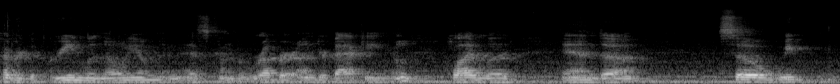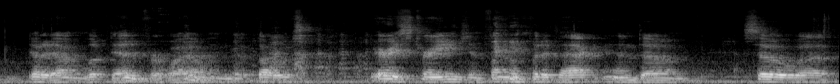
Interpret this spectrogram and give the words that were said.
covered with green linoleum and has kind of a rubber underbacking and plywood. And uh, so we got it out and looked at it for a while and uh, thought it was very strange and finally put it back. And um, so uh, uh,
